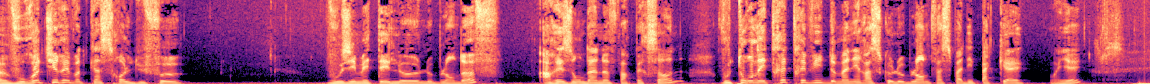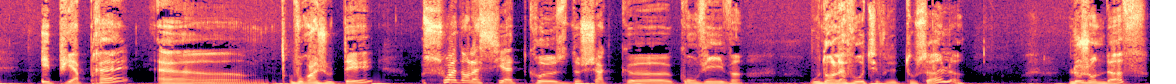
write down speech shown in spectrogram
Euh, vous retirez votre casserole du feu, vous y mettez le, le blanc d'œuf, à raison d'un œuf par personne. Vous tournez très très vite de manière à ce que le blanc ne fasse pas des paquets, voyez. Et puis après, euh, vous rajoutez, soit dans l'assiette creuse de chaque euh, convive, ou dans la vôtre si vous êtes tout seul, le jaune d'œuf,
